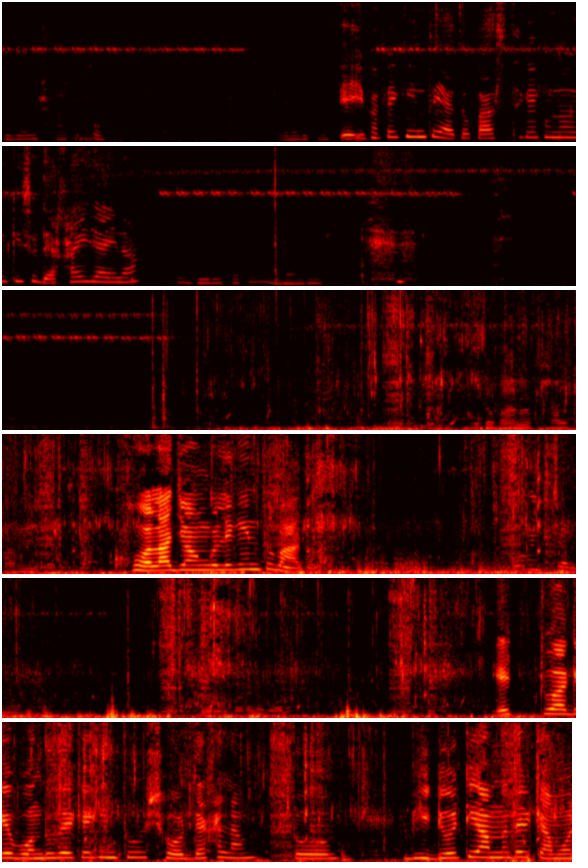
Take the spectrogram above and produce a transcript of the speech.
জীবন সার্থক এইভাবে কিন্তু এত কাছ থেকে কোনো কিছু দেখাই যায় না। জোরে কথা বল হয়নি দুটো বানর ঠাল পার হয়ে যায় খোলা জঙ্গলে কিন্তু জঙ্গল একটু আগে বন্ধুদেরকে কিন্তু শোর দেখালাম। তো ভিডিওটি আপনাদের কেমন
